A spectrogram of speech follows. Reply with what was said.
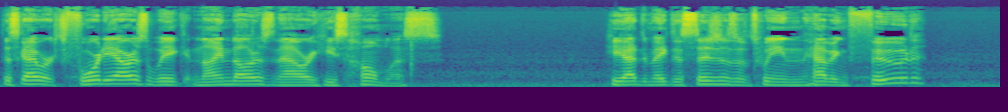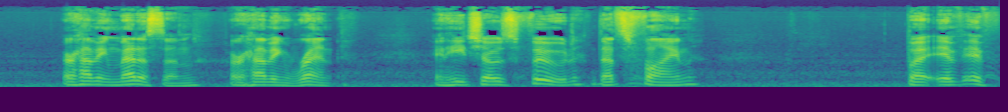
This guy works 40 hours a week, $9 an hour. He's homeless. He had to make decisions between having food or having medicine or having rent. And he chose food. That's fine. But if if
